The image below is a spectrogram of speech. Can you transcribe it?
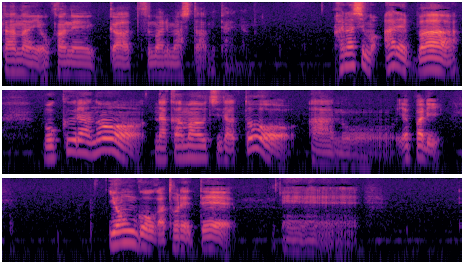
たないお金が集まりましたみたいな。話もあれば僕らの仲間内だとあのやっぱり4号が取れて、えー、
